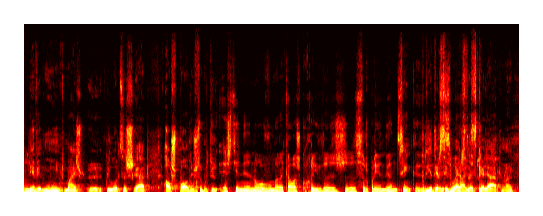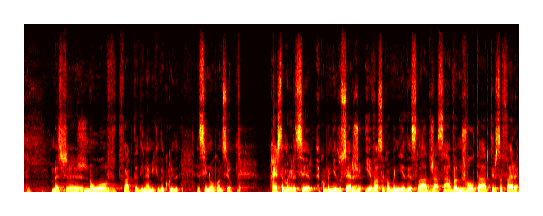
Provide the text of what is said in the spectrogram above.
hum. tem havido muito mais uh, pilotos a chegar aos pódios, sobretudo. Este ano ainda não houve uma daquelas corridas uh, surpreendentes. Sim, que podia ter sido esta, se calhar, não é? Mas uh, não houve de facto a dinâmica da corrida, assim não aconteceu. Resta-me agradecer a companhia do Sérgio e a vossa companhia desse lado, já sabe. Vamos voltar terça-feira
